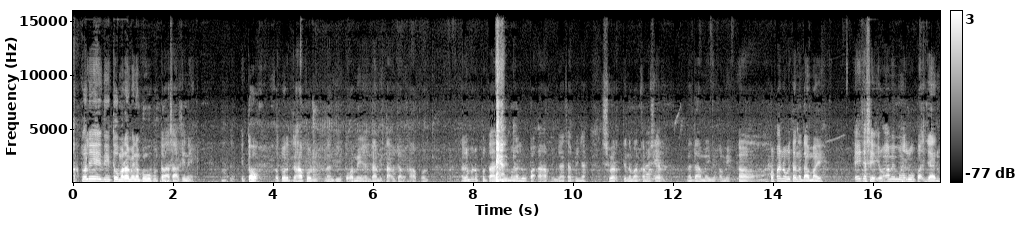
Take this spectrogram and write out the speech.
Actually, dito marami nang pumupunta sa akin eh. Ito, katulad kahapon, nandito kami, ang dami tao dyan kahapon. Alam mo, nagpuntahan niyo yung mga lupa kahapon dyan. Sabi niya, swerte naman kami sir, nadamay niyo kami. Oo. Paano kita nadamay? Eh kasi yung aming mga lupa dyan,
